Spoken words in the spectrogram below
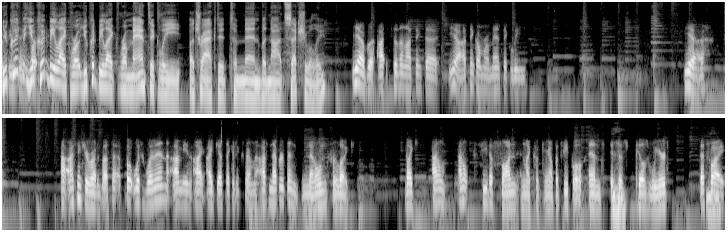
You could be you but- could be like ro- you could be like romantically attracted to men but not sexually. Yeah, but I so then I think that yeah, I think I'm romantically Yeah. I, I think you're right about that. But with women, I mean I, I guess I could experiment. I've never been known for like like I don't I don't see the fun in like hooking up with people and it Mhm. just feels weird. That's Mhm. why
